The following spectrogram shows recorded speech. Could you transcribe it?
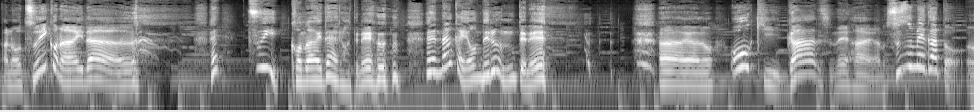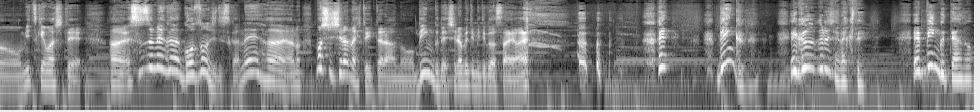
あの、ついこの間、えついこの間やろってね。え、なんか呼んでるんってね。はい、あの、大きいがですね、はい、あの、スズメガと、うん、見つけまして、はい、スズメガご存知ですかね？はい、あの、もし知らない人いたら、あの、ビングで調べてみてください。え、ビング？え、グーグルじゃなくて。え、ビングってあの、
